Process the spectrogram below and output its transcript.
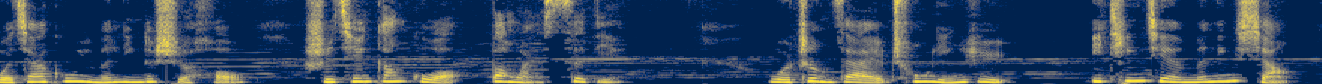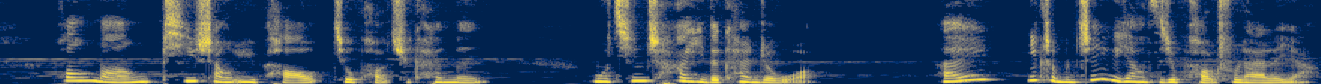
我家公寓门铃的时候，时间刚过傍晚四点。我正在冲淋浴，一听见门铃响，慌忙披上浴袍就跑去开门。母亲诧异地看着我：“哎。”你怎么这个样子就跑出来了呀？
